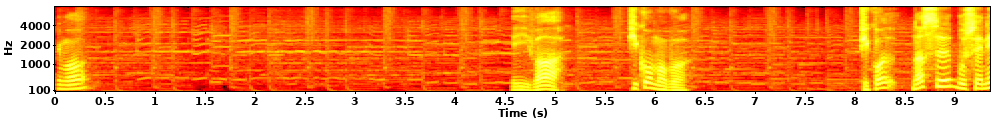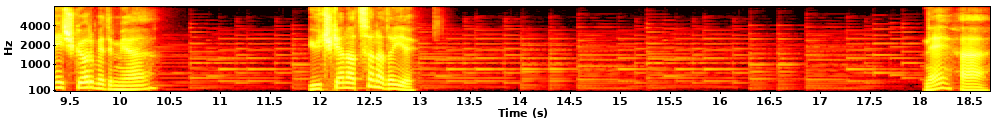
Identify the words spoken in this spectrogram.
Kim o? Eyvah. Pico mu bu? Pico nasıl? Bu sene hiç görmedim ya. Üçgen atsana dayı. Ne? Ha.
